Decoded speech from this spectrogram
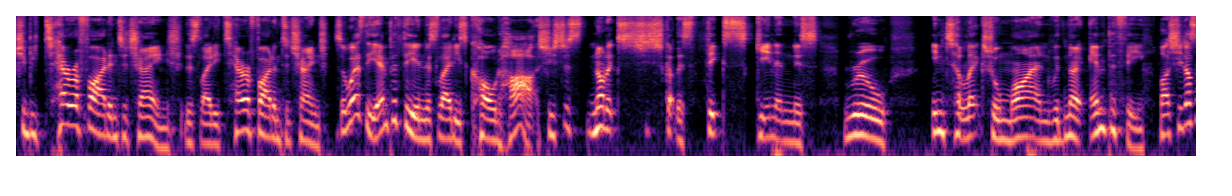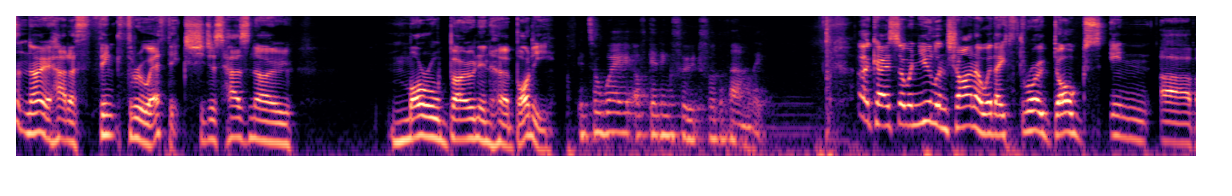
she'd be terrified into change. This lady, terrified into change. So where's the empathy in this lady's cold heart? She's just not. She's got this thick skin and this real intellectual mind with no empathy. Like she doesn't know how to think through ethics. She just has no moral bone in her body. It's a way of getting food for the family. Okay, so in Yulin, China, where they throw dogs in uh,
